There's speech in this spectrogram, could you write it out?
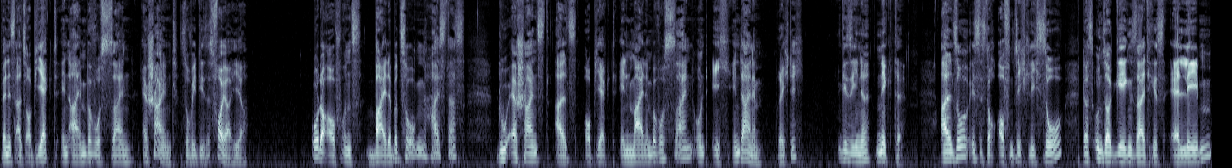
wenn es als Objekt in einem Bewusstsein erscheint, so wie dieses Feuer hier. Oder auf uns beide bezogen heißt das, du erscheinst als Objekt in meinem Bewusstsein und ich in deinem, richtig? Gesine nickte. Also ist es doch offensichtlich so, dass unser gegenseitiges Erleben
